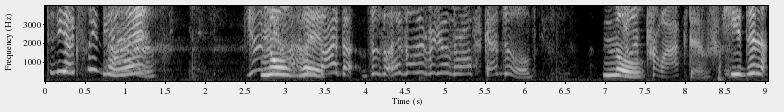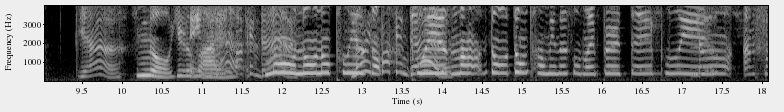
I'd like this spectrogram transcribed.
Did he actually die? Yes, No yeah, way. He died. His other videos were all scheduled. No. Really proactive. He didn't. Yeah. No, you're He's lying. No, no, no, please No, don't. fucking dead. Please, no, no, don't tell me this on my birthday, please. No, I'm so.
